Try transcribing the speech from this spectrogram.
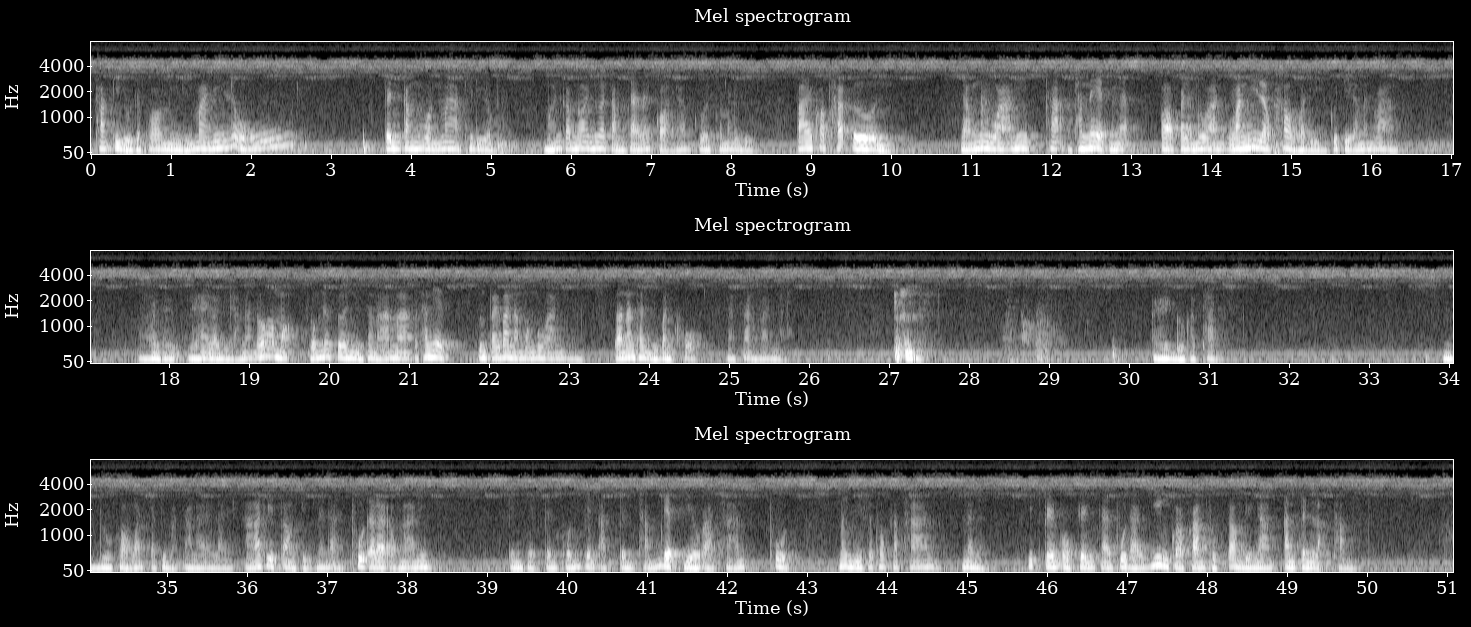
พักที่อยู่จะพอมีหรือไม่นี่แล้วโอ้โหเป็นกังวลมากทีเดียว เหมือนกับน้อยเนื้อต่ำใจไว้ก่อนแล้วกลัวจะไม่ได้อยู่ ไปก็พระเอิญอย่างเมื่อวานนี้พระท่านเนตรนั่นแหละออกไปอย่างเมื่อวาน วันนี้เราเข้าพอดีกุฏิหลังนั้นว่างเลยให้เราอยู่หลังนั้นโอ้เหมาะสมเหลือเกินนี่สนามมากับท่านเนตรคุณไปบ้านนำมงเมื่อวานตอนนั้นท่านอยู่บันโคกมาสร้างวัดใหม่เลยดูกับท่านดูข้อวัดปฏิบัติอะไรอะไรหาที่ต้องติไม่ได้ พูดอะไรออกมานี่ เป็นเหตุเป็นผลเป็นอัดเป็นธรรมเด็ดเดียวอาจฐานพูด ไม่มีสะทกสะท้านนั่นคิดเกรงอกเกรงใจผู้ใดยิ่งกว่าความถูกต้องดีงาม อันเป็นหลักธรรม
